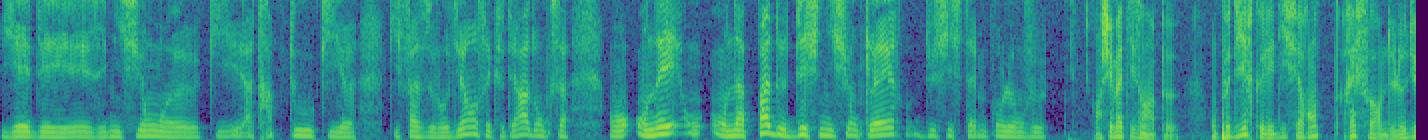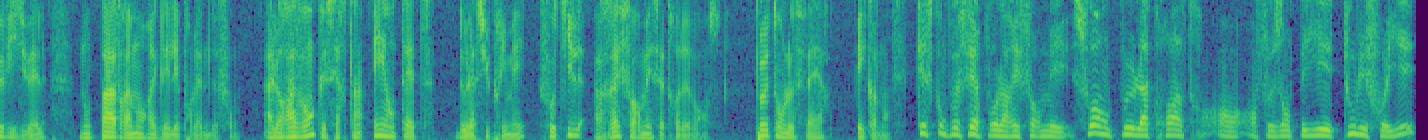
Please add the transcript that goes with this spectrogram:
y ait des émissions euh, qui attrapent tout, qui, euh, qui fassent de l'audience, etc. Donc ça, on n'a on, pas de définition claire du système qu'on veut. En schématisant un peu, on peut dire que les différentes réformes de l'audiovisuel n'ont pas vraiment réglé les problèmes de fond. Alors avant que certains aient en tête de la supprimer, faut-il réformer cette redevance? Peut-on le faire? Et comment Qu'est-ce qu'on peut faire pour la réformer? Soit on peut l'accroître en, faisant payer tous les foyers,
